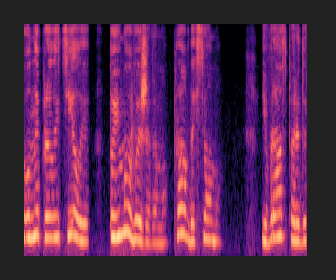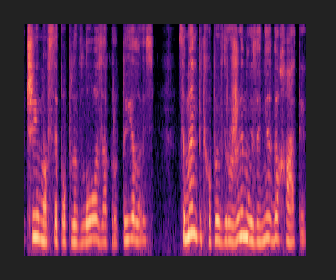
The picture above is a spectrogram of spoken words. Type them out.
вони прилетіли, то і ми виживемо, правда, сьомо? І враз перед очима все попливло, закрутилось. Семен підхопив дружину і заніс до хати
